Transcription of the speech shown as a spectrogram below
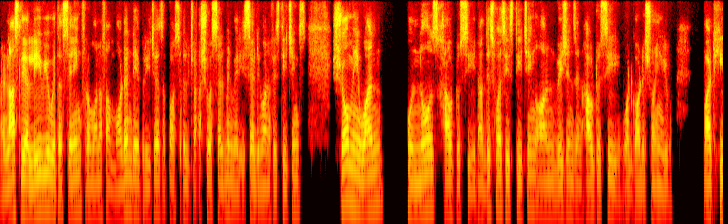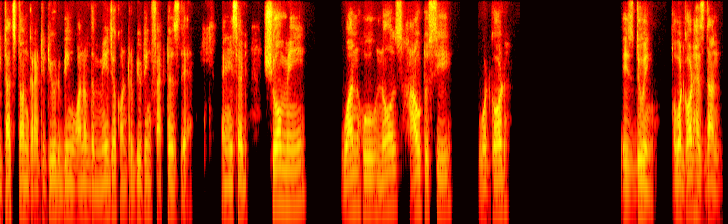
And lastly, I'll leave you with a saying from one of our modern day preachers, Apostle Joshua Selman, where he said in one of his teachings, Show me one who knows how to see. Now, this was his teaching on visions and how to see what God is showing you. But he touched on gratitude being one of the major contributing factors there. And he said, Show me one who knows how to see what God is doing, what God has done.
